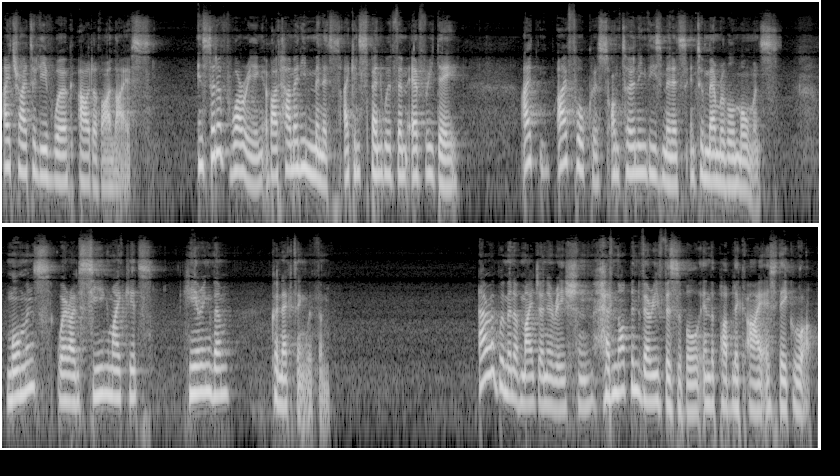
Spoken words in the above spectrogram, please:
I try to leave work out of our lives. Instead of worrying about how many minutes I can spend with them every day, I, I focus on turning these minutes into memorable moments. Moments where I'm seeing my kids, hearing them, connecting with them. Arab women of my generation have not been very visible in the public eye as they grew up.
